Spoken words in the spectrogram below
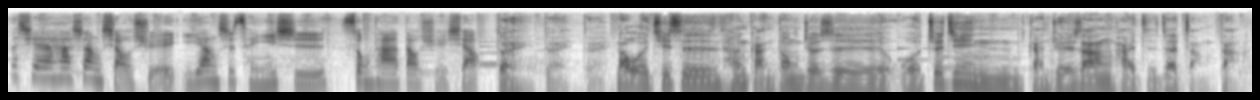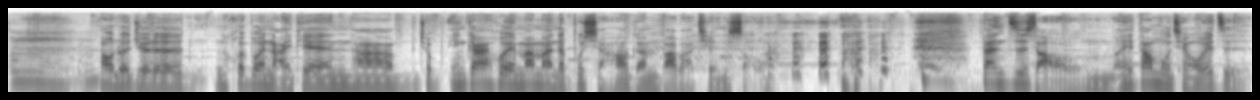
那现在他上小学一样是陈医师送他到学校，对对对。那我其实很感动，就是我最近感觉上孩子在长大，嗯，那我都觉得嗯会不会哪一天他就应该会慢慢的不想要跟爸爸牵手了。但至少，嗯哎、到目前为止，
